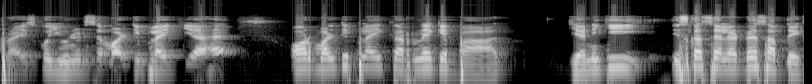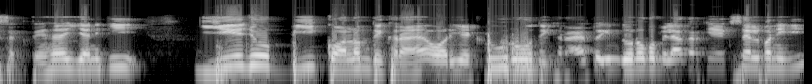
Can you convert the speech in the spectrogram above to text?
प्राइस को यूनिट से मल्टीप्लाई किया है और मल्टीप्लाई करने के बाद, यानी कि इसका सेल एड्रेस आप देख सकते हैं, यानी कि ये जो बी कॉलम दिख रहा है और ये टू रो दिख रहा है तो इन दोनों को मिलाकर के एक सेल बनेगी,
